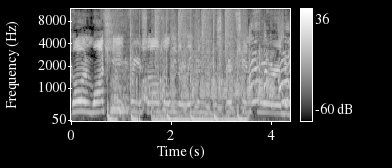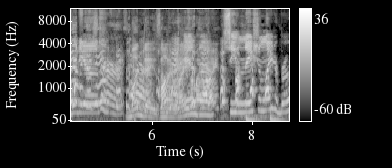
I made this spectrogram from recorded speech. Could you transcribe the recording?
go and watch it for yourselves. I'll leave a link in the description for the video. Mondays, am I right? And uh, see the nation later, bro.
